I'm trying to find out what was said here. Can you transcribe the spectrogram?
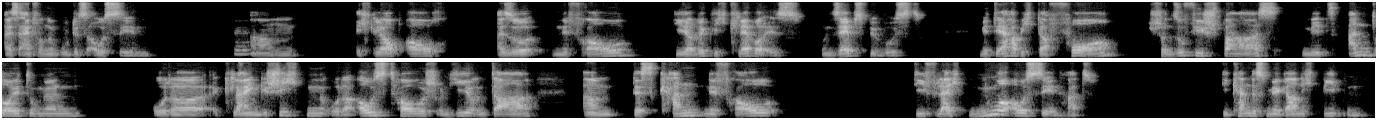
als einfach nur gutes Aussehen. Mhm. Ähm, ich glaube auch, also eine Frau, die da wirklich clever ist und selbstbewusst, mit der habe ich davor schon so viel Spaß mit Andeutungen oder kleinen Geschichten oder Austausch und hier und da. Ähm, das kann eine Frau, die vielleicht nur Aussehen hat, die kann das mir gar nicht bieten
